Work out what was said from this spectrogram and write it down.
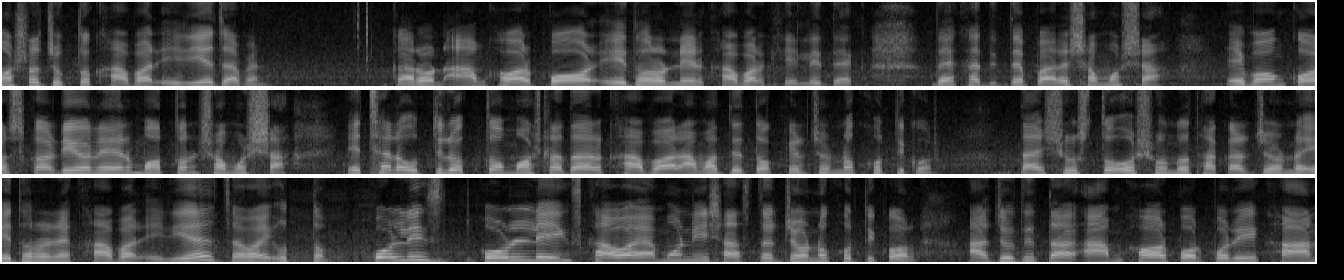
মশলাযুক্ত খাবার এড়িয়ে যাবেন। কারণ আম খাওয়ার পর এই ধরনের খাবার খেলে দেখা দিতে পারে সমস্যা এবং কসকার্ডিয়নের মতন সমস্যা। এছাড়া অতিরিক্ত মশলাদার খাবার আমাদের ত্বকের জন্য ক্ষতিকর, তাই সুস্থ ও সুন্দর থাকার জন্য এই ধরনের খাবার এড়িয়ে যাওয়াই উত্তম। কোল্ড ড্রিঙ্কস কোল্ড ড্রিঙ্কস খাওয়া এমনই স্বাস্থ্যের জন্য ক্ষতিকর। আর যদি তা আম খাওয়ার পরপরই খান,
